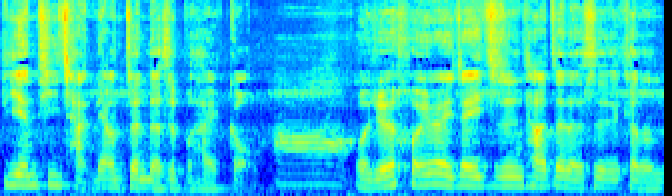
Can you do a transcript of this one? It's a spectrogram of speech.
B N T 产量真的是不太够。哦，我觉得辉瑞这一支它真的是可能。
